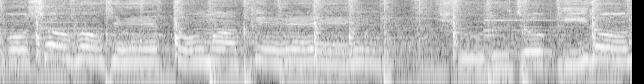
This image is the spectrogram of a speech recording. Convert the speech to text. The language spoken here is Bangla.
যাব সহজে তোমাকে। সূর্য কিরণ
